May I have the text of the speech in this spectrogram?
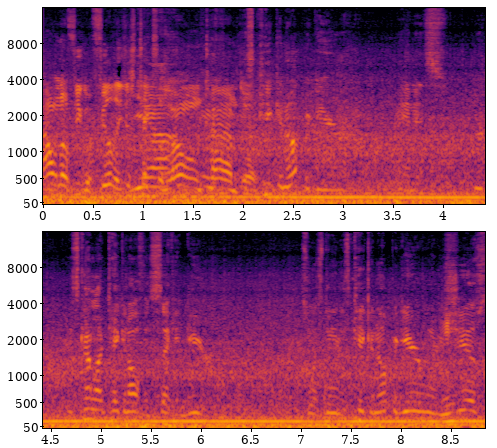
I don't know if you can feel it. It just takes a long it- time to. It's kicking up a gear, and it's it's kind of like taking off in second gear. So it's doing is kicking up a gear when it Mhm. shifts,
